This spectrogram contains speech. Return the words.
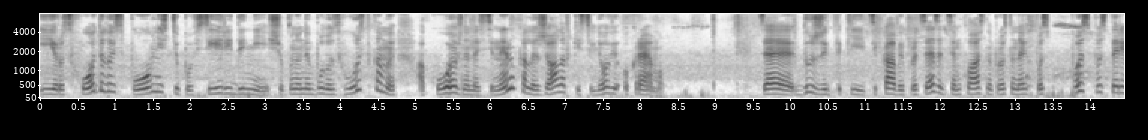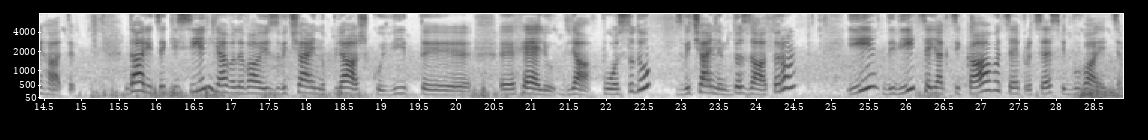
і розходилось повністю по всій рідині, щоб воно не було згустками, а кожна насінинка лежала в кисельові окремо. Це дуже такий цікавий процес, за цим класно просто навіть пос- поспостерігати. Далі це кисіль, я виливаю звичайну пляшку від е, е, гелю для посуду звичайним дозатором. І дивіться, як цікаво цей процес відбувається.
